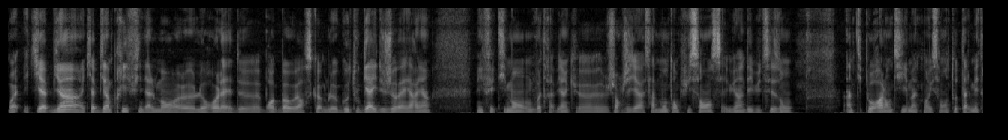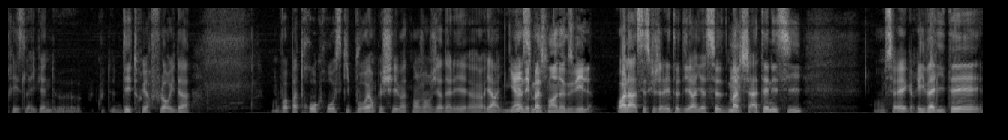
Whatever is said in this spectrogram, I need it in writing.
Ouais, et qui a bien, qui a bien pris finalement euh, le relais de Brock Bowers comme le go-to guy du jeu aérien. Mais effectivement, on voit très bien que Georgia, ça monte en puissance. Il y a eu un début de saison un petit peu au ralenti. Maintenant, ils sont en totale maîtrise. Là, ils viennent de, détruire Florida. On voit pas trop gros ce qui pourrait empêcher maintenant Georgia d'aller. Euh, il y a, un déplacement à Knoxville. Voilà, c'est ce que j'allais te dire. Il y a ce match à Tennessee On sait que rivalité,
